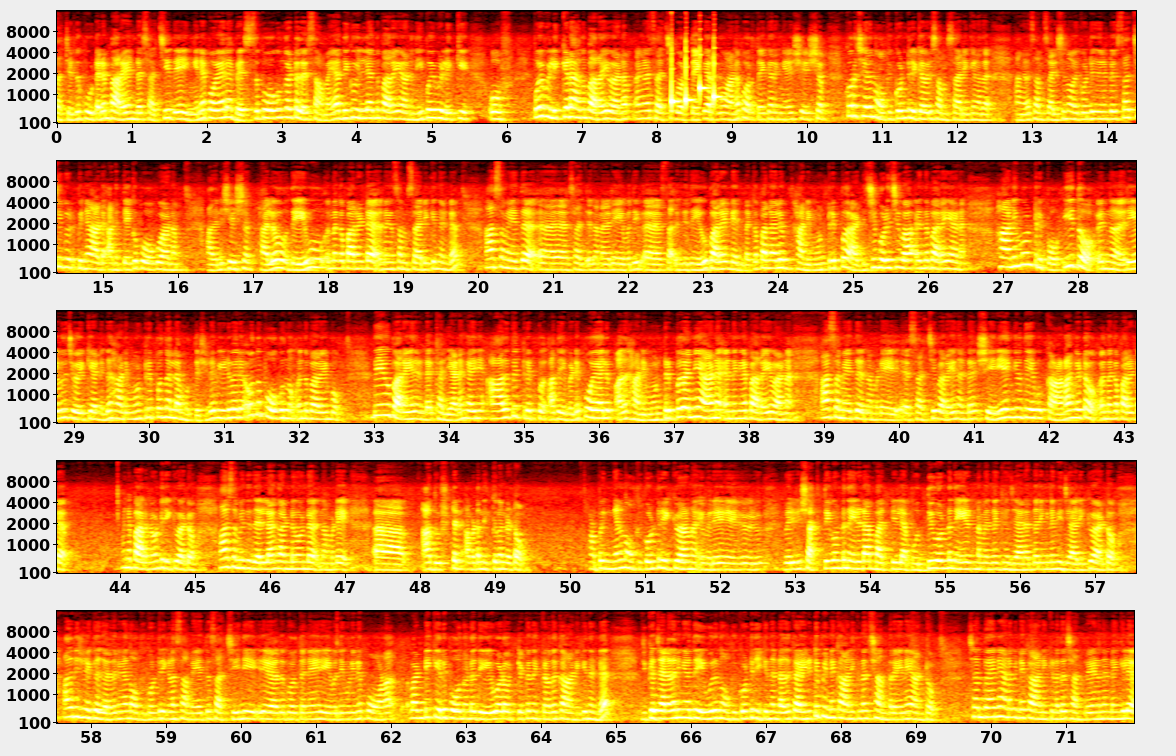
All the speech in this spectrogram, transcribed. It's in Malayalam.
സച്ചിയുടെ കൂട്ടരും പറയണ്ട. സച്ചി ഇതേ ഇങ്ങനെ പോയാലേ ബസ് പോകും കേട്ടോ. സമയം അധികം ഇല്ല എന്ന് പറയുകയാണ് നീ പോയി വിളിക്ക്. ഓഫ് പോയി വിളിക്കടാ എന്ന് പറയുവാണ്. അങ്ങനെ സച്ചി പുറത്തേക്ക് ഇറങ്ങുവാണ്. പുറത്തേക്ക് ഇറങ്ങിയ ശേഷം കുറച്ചു നേരം നോക്കിക്കൊണ്ടിരിക്കുക അവർ സംസാരിക്കണത്. അങ്ങനെ സംസാരിച്ച് നോക്കിക്കൊണ്ടിരുന്നിട്ട് സച്ചി പിന്നെ അടുത്തേക്ക് പോകുവാണ്. അതിനുശേഷം ഹലോ ദേവു എന്നൊക്കെ പറഞ്ഞിട്ട് നിങ്ങൾ സംസാരിക്കുന്നുണ്ട്. ആ സമയത്ത് രേവതി ദേവു പറയണ്ടേ എന്തൊക്കെ പറഞ്ഞാലും ഹണിമൂൺ ട്രിപ്പ് അടിച്ചു പൊളിച്ചു വാ എന്ന് പറയാണ്. ഹണിമൂൺ ട്രിപ്പോ ഇതോ? എന്ന് രേവതി ചോദിക്കുകയാണ്. ഇത് ഹണിമൂൺ ട്രിപ്പ് എന്നല്ല മുത്തശ്ശിയുടെ വീട് വരെ ഒന്ന് പോകുന്നു എന്ന് പറയുമ്പോൾ ദേവ് പറയുന്നുണ്ട് കല്യാണം കഴിഞ്ഞ് ആദ്യത്തെ ട്രിപ്പ് അത് എവിടെ പോയാലും അത് ഹണിമൂൺ ട്രിപ്പ് തന്നെയാണ് എന്നിങ്ങനെ പറയുവാണ്. ആ സമയത്ത് നമ്മുടെ സച്ചി പറയുന്നുണ്ട് ശരിയെങ്കിൽ ദേവ് കാണാൻ കേട്ടോ എന്നൊക്കെ പറഞ്ഞിട്ട് അങ്ങനെ പറഞ്ഞുകൊണ്ടിരിക്കുക കേട്ടോ. ആ സമയത്ത് ഇതെല്ലാം കണ്ടുകൊണ്ട് നമ്മുടെ ആ ദുഷ്ടൻ അവിടെ നിൽക്കുന്നുണ്ട് കേട്ടോ. അപ്പോൾ ഇങ്ങനെ നോക്കിക്കൊണ്ടിരിക്കുകയാണ് ഇവരെ ഒരു ഇവരൊരു ശക്തി കൊണ്ട് നേരിടാൻ പറ്റില്ല ബുദ്ധി കൊണ്ട് നേരിടണമെന്ന് ഗജാനന്ദൻ ഇങ്ങനെ വിചാരിക്കുക കേട്ടോ അതിനുശേഷം ഗജാനന്ദൻ ഇങ്ങനെ നോക്കിക്കൊണ്ടിരിക്കുന്ന സമയത്ത് സച്ചിൻ അതുപോലെ തന്നെ രേവതി കൂടി പോണ വണ്ടി കയറി പോകുന്നുണ്ട്. ദേവു അവിടെ ഒറ്റയ്ക്ക് നിൽക്കുന്നത് കാണിക്കുന്നുണ്ട്. ഗജാനന്ദൻ ഇങ്ങനെ ദേവൂര് നോക്കിക്കൊണ്ടിരിക്കുന്നുണ്ട്. അത് കഴിഞ്ഞിട്ട് പിന്നെ കാണിക്കുന്നത് ചന്ദ്രേനെയാണ് കേട്ടോ ചന്ദ്രേനെയാണ് പിന്നെ കാണിക്കുന്നത്. ചന്ദ്രയാണെന്നുണ്ടെങ്കിൽ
